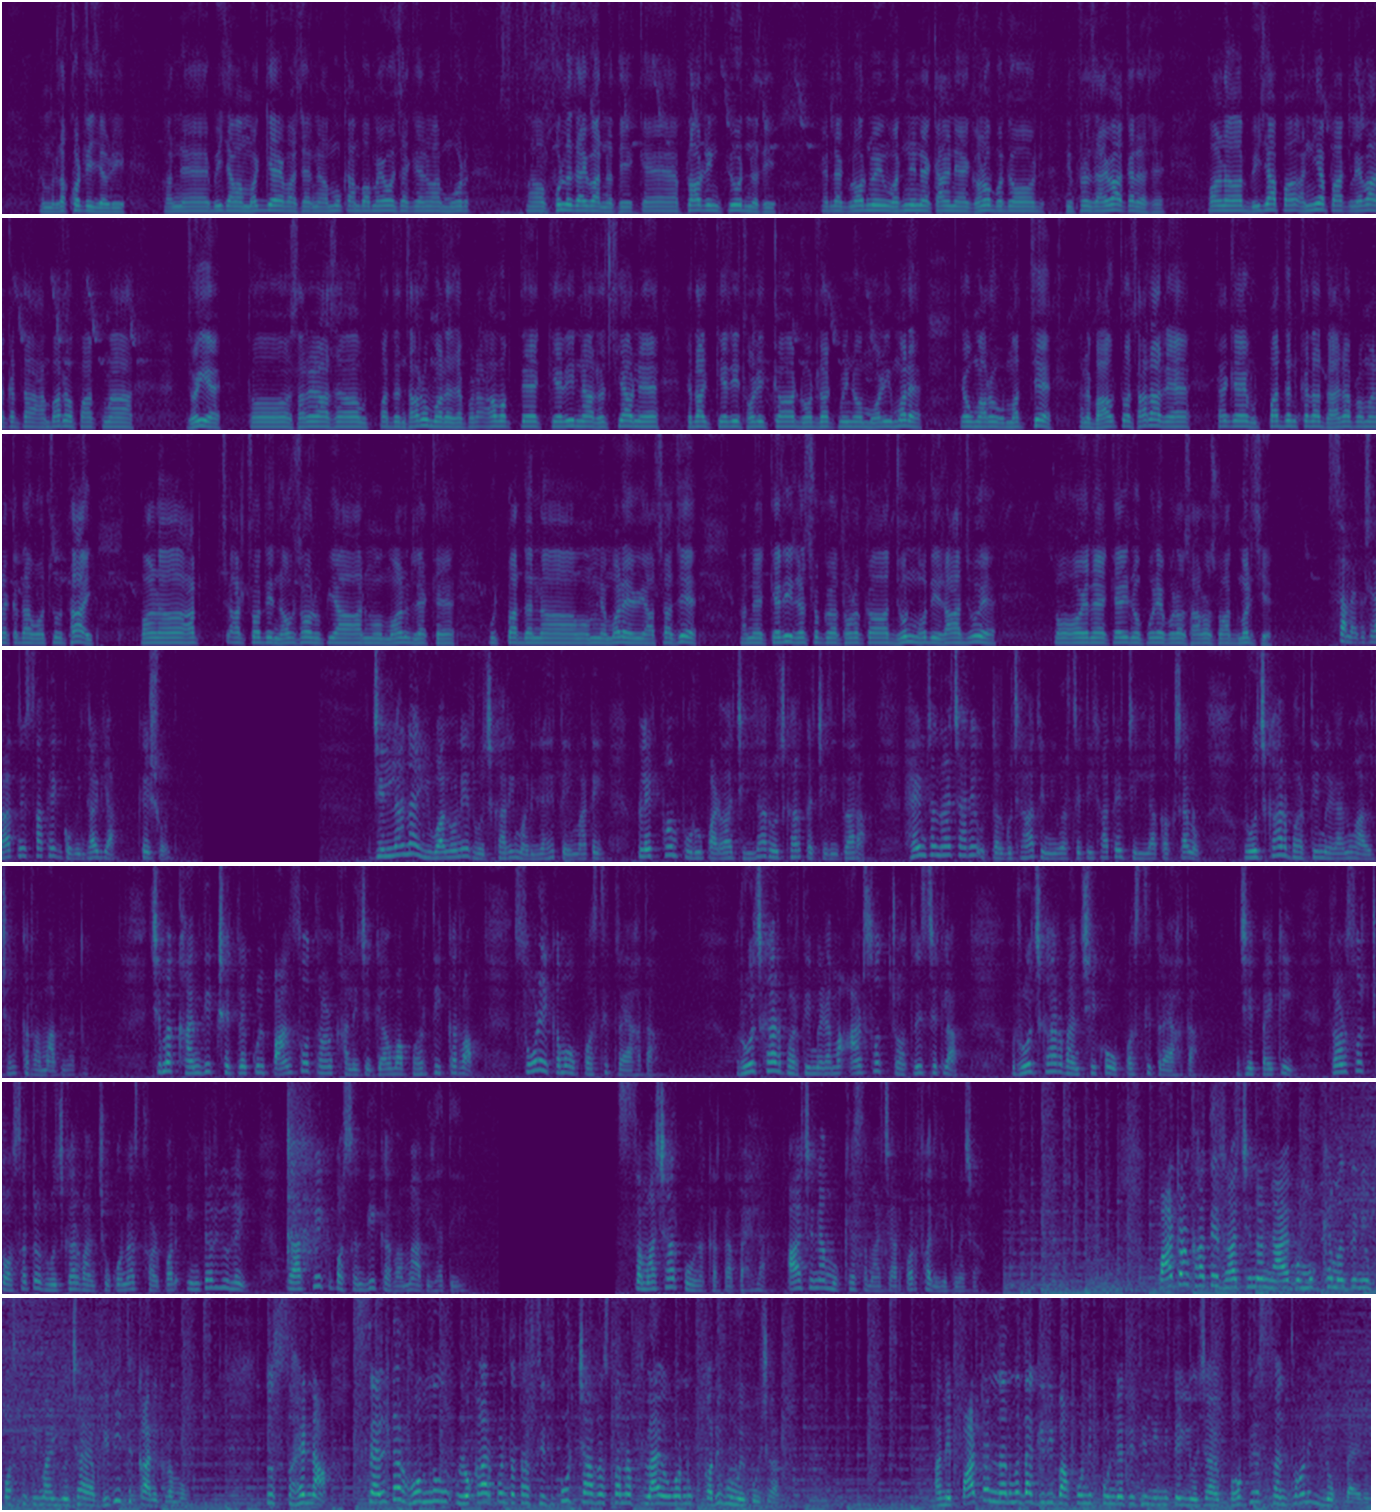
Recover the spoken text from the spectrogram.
લખોટી જેવડી. અને બીજામાં મગ્યા આવ્યા છે અને અમુક આંબામાં એવો છે કે એમાં મૂળ ફૂલ જ આવ્યા નથી, કે ફ્લાવરિંગ થયું નથી. એટલે ગ્લોબલ વર્નીને કારણે ઘણો બધો ડિફરન્સ આવ્યા કરે છે. પણ બીજા અન્ય પાક લેવા કરતાં આંબાનો પાકમાં જોઈએ તો સરેરાશ ઉત્પાદન સારું મળે છે. પણ આ વખતે કેરીના રસિયાઓને કદાચ કેરી થોડીક દોઢ મહિનો મોડી મળે એવું મારું મત છે અને ભાવ તો સારા રહે કારણ કે ઉત્પાદન કદાચ ધારા પ્રમાણે કદાચ ઓછું થાય. પણ આઠ, આઠસોથી નવસો રૂપિયાનું મણ લેખે ઉત્પાદન અમને મળે એવી આશા છે. અને કેરી રસુક થોડોક જૂન સુધી રાહ જોઈએ તો એને કેરીનો પૂરેપૂરો સારો સ્વાદ મળશે. સમય ગુજરાતની સાથે ગોવિંદ કેશોદ. જિલ્લાના યુવાનોને રોજગારી મળી રહે તે માટે પ્લેટફોર્મ પૂરું પાડવા જિલ્લા રોજગાર કચેરી દ્વારા હેમચંદ્રાચાર્ય ઉત્તર ગુજરાત યુનિવર્સિટી ખાતે જિલ્લા કક્ષાનો રોજગાર ભરતી મેળાનું આયોજન કરવામાં આવ્યું હતું, જેમાં ખાનગી ક્ષેત્રે કુલ પાંચસો ત્રણ ખાલી જગ્યાઓમાં ભરતી કરવા સોળ એકમો ઉપસ્થિત રહ્યા હતા. રોજગાર ભરતી મેળામાં આઠસો ચોત્રીસ જેટલા રોજગાર વાંચિકો ઉપસ્થિત રહ્યા હતા, જે પૈકી ત્રણસો ચોસઠ રોજગાર વાંચકોના સ્થળ પર ઇન્ટરવ્યૂ લઈ પ્રાથમિક પસંદગી કરવામાં આવી હતી. સમાચાર પૂર્ણ કરતા પહેલા આજના મુખ્ય સમાચાર પર ફરી એક નજર. પાટણ ખાતે રાજ્યના નાયબ મુખ્યમંત્રીની ઉપસ્થિતિમાં યોજાયા વિવિધ કાર્યક્રમો. તો શહેરના શેલ્ટર હોમનું લોકાર્પણ તથા સિદ્ધપુર ચાર રસ્તાના ફ્લાયઓવરનું કર્યું ભૂમિપૂજન અને પાટણ નર્મદાગીરી બાપુની પુણ્યતિથિ નિમિત્તે યોજાયો ભવ્ય સંતવાણી લોકડાયરો.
